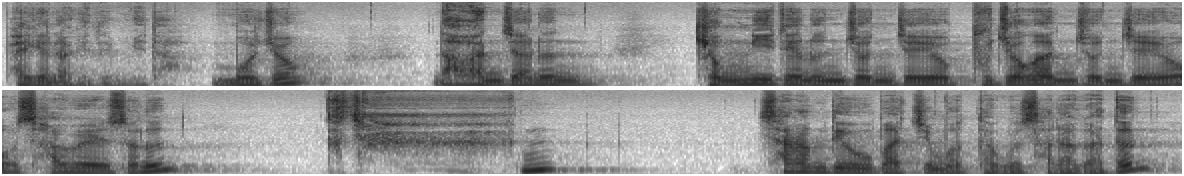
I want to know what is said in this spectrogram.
발견하게 됩니다. 뭐죠? 나 환자는 격리되는 존재요, 부정한 존재요, 사회에서는 가장 사람 대우받지 못하고 살아가던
